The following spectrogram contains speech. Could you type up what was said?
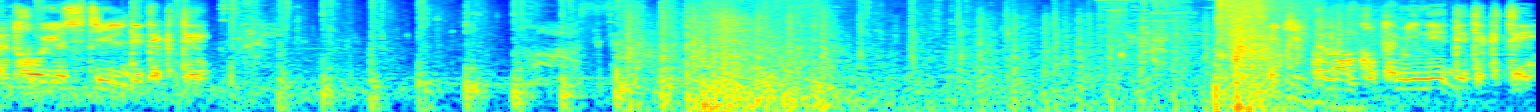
Patrouille hostile détectée. Équipement contaminé détecté.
